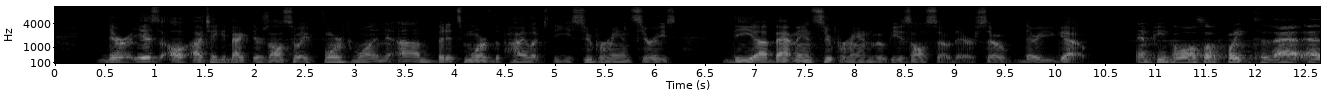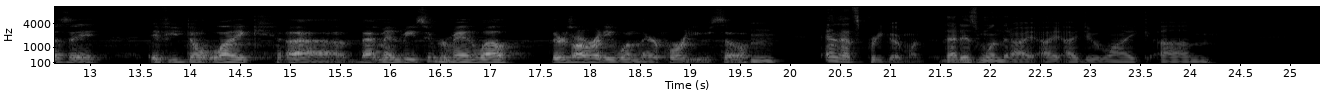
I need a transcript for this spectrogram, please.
There is, I take it back. There's also a fourth one, um, but it's more of the pilot to the Superman series. The uh, Batman Superman movie is also there. So there you go. And people also point to that as a, if you don't like uh, Batman v Superman, well, there's already one there for you. So, mm-hmm. and that's a pretty good one. That is one that I I, I do like. Um,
